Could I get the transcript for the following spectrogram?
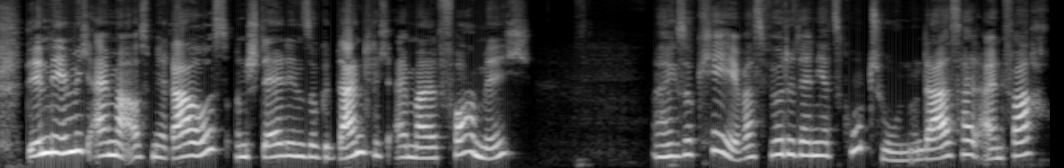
den nehme ich einmal aus mir raus und stelle den so gedanklich einmal vor mich. Und dann ich so, okay, was würde denn jetzt gut tun? Und da ist halt einfach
